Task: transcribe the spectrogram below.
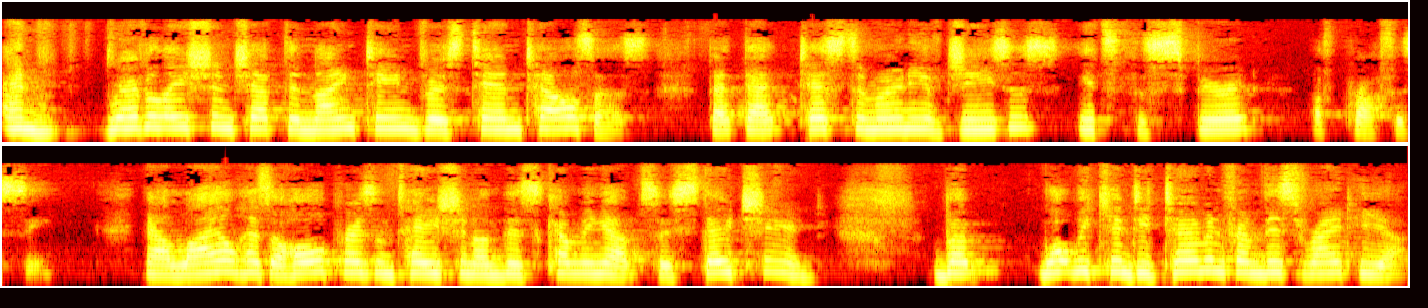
And Revelation chapter 19 verse 10 tells us that that testimony of Jesus, it's the spirit of prophecy. Now, Lyle has a whole presentation on this coming up, so stay tuned. But what we can determine from this right here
